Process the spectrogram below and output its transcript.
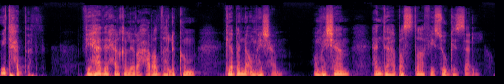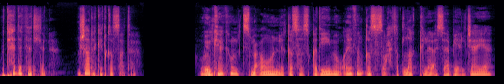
ويتحدث. في هذه الحلقة اللي راح أعرضها لكم قابلنا أم هشام. أم هشام عندها بسطة في سوق الزل وتحدثت لنا وشاركت قصتها. وبإمكانكم تسمعون لقصص قديمة وأيضا قصص راح تطلق خلال الأسابيع الجاية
